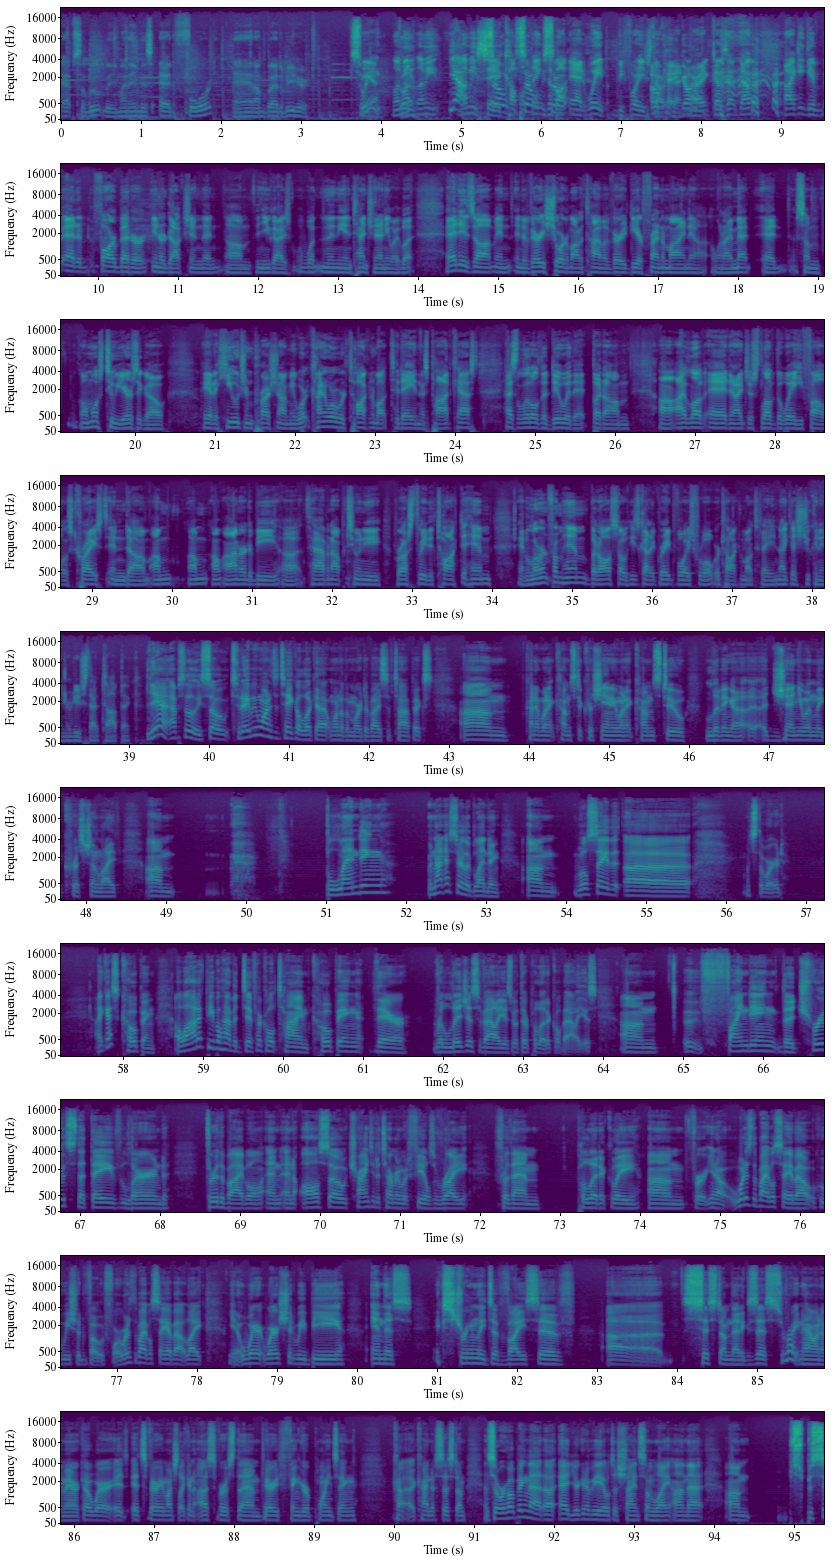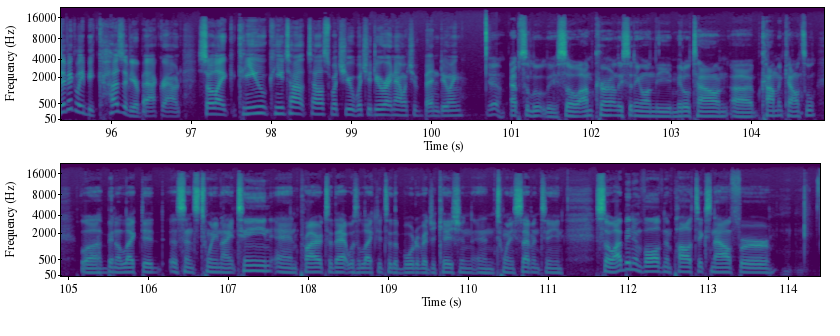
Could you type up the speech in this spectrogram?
Absolutely. My name is Ed Ford, and I'm glad to be here. Sweet. Yeah. Let me let me Yeah, let me say so- a couple so- things so- about Ed. Wait before you start. Okay, Ben, go all ahead. Because that, that, I could give Ed a far better introduction than um, than you guys what- than the intention anyway. But Ed is um in, in a very short amount of time a very dear friend of mine. Uh, when I met Ed some almost two years ago, he had a huge impression on me. We're kind of what we're talking about today in this podcast has a little to do with it. But um, uh, I love Ed, and I just love the way he follows Christ. And um, I'm I'm I'm honored to be uh, to have an opportunity for us three to talk to him and learn from him. But also, he's got a great voice for what we're talking about today. And I guess you can introduce that topic. Yeah, absolutely. So today we wanted to take a look at one of the more divisive topics, um, kind of when it comes to Christianity, when it comes to living a, a genuinely Christian life. Um, blending, but not necessarily blending. Um, we'll say that. Uh, what's the word? I guess coping. A lot of people have a difficult time coping their religious values with their political values. Um, finding the truths that they've learned through the Bible and, and also trying to determine what feels right for them politically um, for you know what does the bible say about who we should vote for what does the bible say about like you know where where should we be in this extremely divisive uh, system that exists right now in America, where it, it's very much like an us versus them, very finger pointing ki- kind of system. And so we're hoping that uh, Ed, you're going to be able to shine some light on that. Um, specifically because of your background so like can you can you tell tell us what you what you do right now what you've been doing Yeah, absolutely. So I'm currently sitting on the Middletown uh, Common Council. Well, I've been elected uh, since 2019, and prior to that, was elected to the Board of Education in 2017. So I've been involved in politics now for,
